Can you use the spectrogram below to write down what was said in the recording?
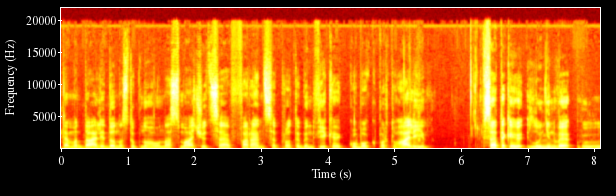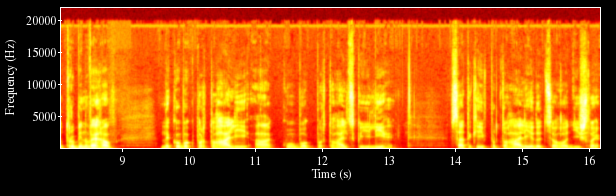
Йдемо далі до наступного у нас матчу. Це Ференце проти Бенфіки, Кубок Португалії. Все-таки Лунін ви... е, Трубін виграв не Кубок Португалії, а Кубок Португальської ліги. Все-таки і в Португалії до цього дійшли.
